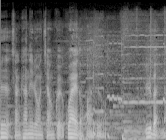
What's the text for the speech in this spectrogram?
是想看那种讲鬼怪的话，就日本的。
